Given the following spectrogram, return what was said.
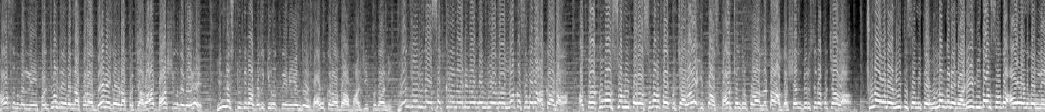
ಹಾಸನದಲ್ಲಿ ಪ್ರಜ್ವಲ್ ರೇವಣ್ಣ ಪರ ದೇವೇಗೌಡ ಪ್ರಚಾರ ಭಾಷಣದ ವೇಳೆ ಇನ್ನಷ್ಟು ದಿನ ಬದುಕಿರುತ್ತೇನೆ ಎಂದು ಭಾವುಕರಾದ ಮಾಜಿ ಪ್ರಧಾನಿ. ರಂಗೇರಿದ ಸಕ್ಕರೆ ನಾಡಿನ ಲೋಕಸಮರ ಅಖಾಡ. ಅತ್ತ ಕುಮಾರಸ್ವಾಮಿ ಪರ ಸುಮಲತಾ ಪ್ರಚಾರ, ಇತ್ತ ಸ್ಟಾರ್ ಚಂದ್ರಪುರ ನಟ ದರ್ಶನ್ ಬಿರುಸಿನ ಪ್ರಚಾರ. ಚುನಾವಣಾ ನೀತಿ ಸಂಹಿತೆ ಉಲ್ಲಂಘನೆ ಮಾಡಿ ವಿಧಾನಸೌಧ ಆವರಣದಲ್ಲಿ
